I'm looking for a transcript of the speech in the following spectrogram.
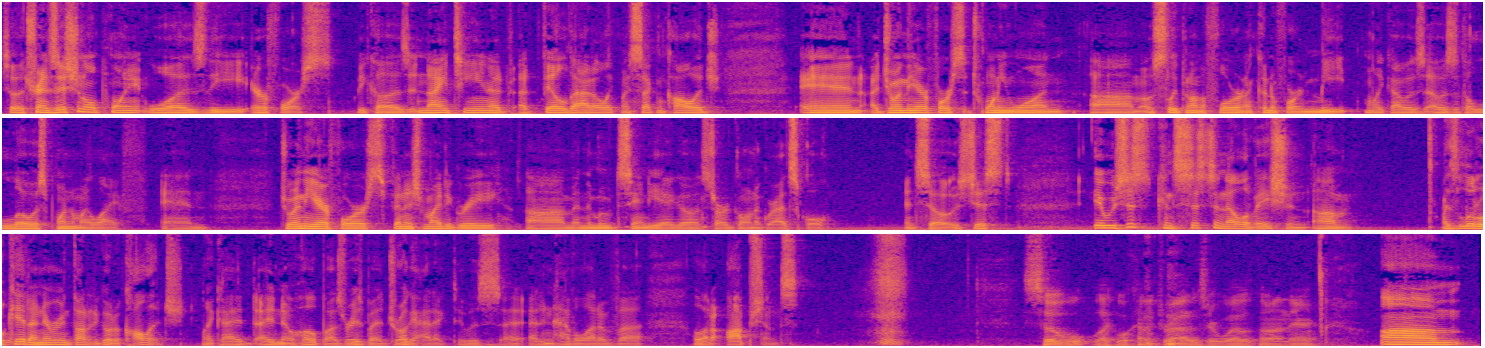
So the transitional point was the Air Force because at 19 I'd, I'd failed out of like my second college, and I joined the Air Force at 21. Um, I was sleeping on the floor and I couldn't afford meat. Like I was I was at the lowest point in my life, and joined the Air Force, finished my degree, um, and then moved to San Diego and started going to grad school. And so it was just it was just consistent elevation. Um, as a little kid, I never even thought I'd go to college. Like I had, I had no hope. I was raised by a drug addict. It was I, I didn't have a lot of uh, a lot of options. So, like, what kind of drugs or what was going on there? Um,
